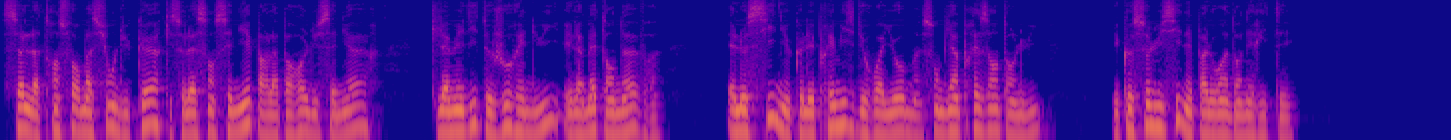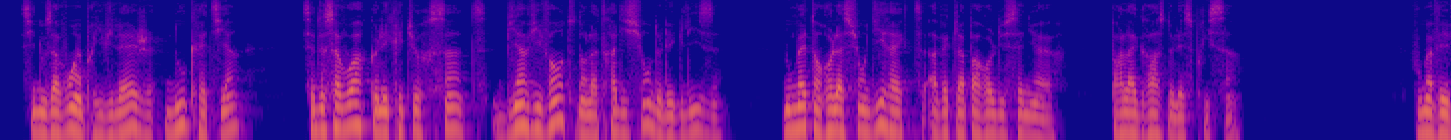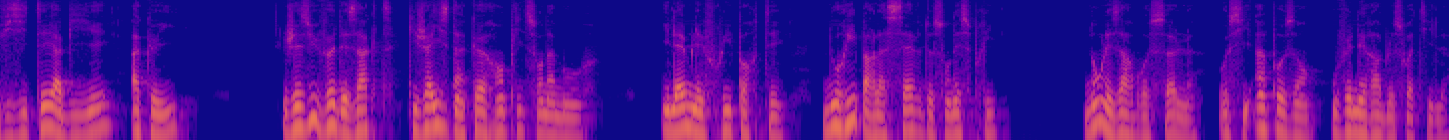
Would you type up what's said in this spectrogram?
Seule la transformation du cœur qui se laisse enseigner par la parole du Seigneur, qui la médite jour et nuit et la met en œuvre, est le signe que les prémices du royaume sont bien présentes en lui et que celui-ci n'est pas loin d'en hériter. Si nous avons un privilège, nous chrétiens, c'est de savoir que l'Écriture sainte, bien vivante dans la tradition de l'Église, nous met en relation directe avec la parole du Seigneur, par la grâce de l'Esprit Saint. Vous m'avez visité, habillé, accueilli. Jésus veut des actes qui jaillissent d'un cœur rempli de son amour. Il aime les fruits portés, nourris par la sève de son esprit, non les arbres seuls, aussi imposants ou vénérables soient-ils.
